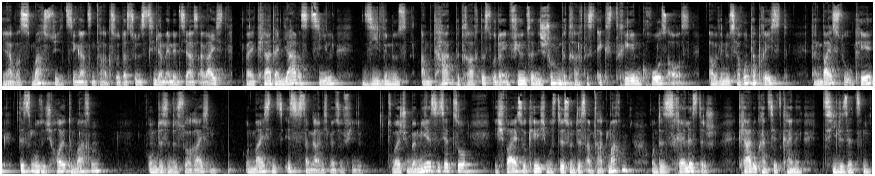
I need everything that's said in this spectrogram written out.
ja, was machst du jetzt den ganzen Tag so, dass du das Ziel am Ende des Jahres erreichst? Weil klar, dein Jahresziel sieht, wenn du es am Tag betrachtest oder in 24 Stunden betrachtest, extrem groß aus. Aber wenn du es herunterbrichst, dann weißt du, okay, das muss ich heute machen, um das und das zu erreichen. Und meistens ist es dann gar nicht mehr so viel. Zum Beispiel bei mir ist es jetzt so, ich weiß, okay, ich muss das und das am Tag machen und das ist realistisch. Klar, du kannst jetzt keine Ziele setzen,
